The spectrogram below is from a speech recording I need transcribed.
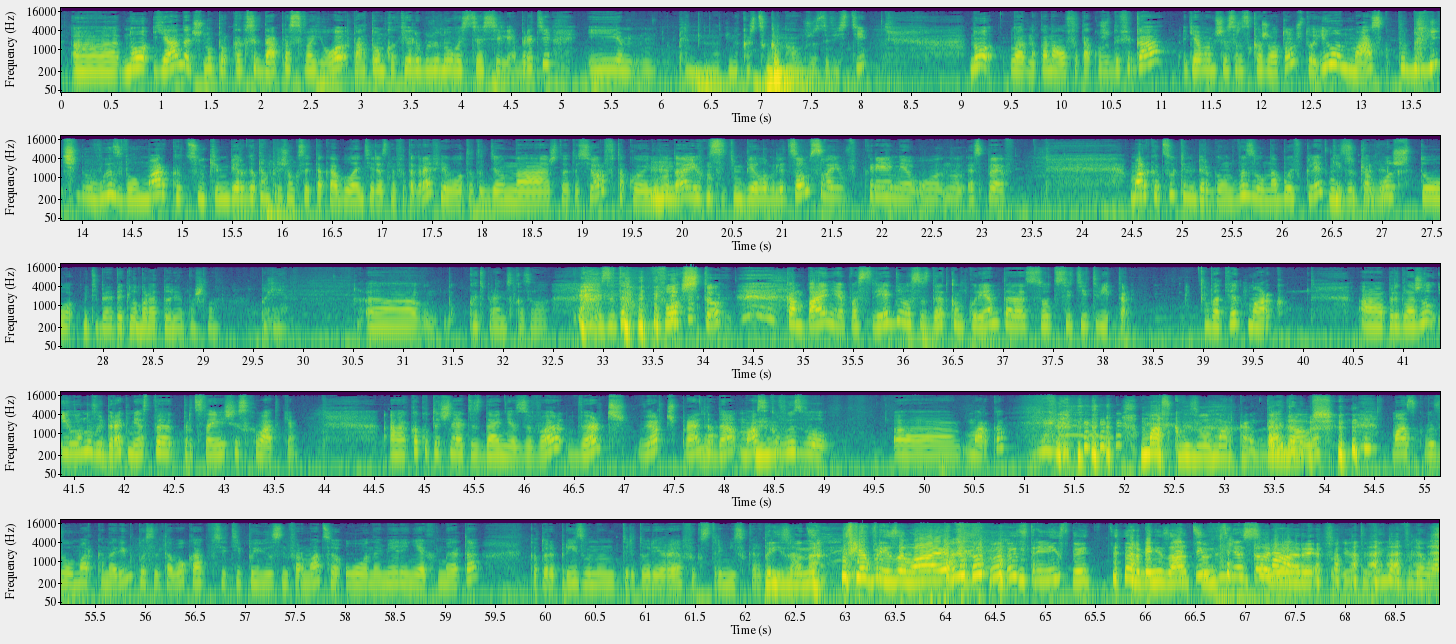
А, но я начну, как всегда, про свое, о том, как я люблю новости о селебрити. И, блин, надо, мне кажется, канал уже завести. Но, ладно, каналов и так уже дофига. Я вам сейчас расскажу о том, что Илон Маск публично вызвал Марка Цукенберга. Там, причем, кстати, такая была интересная фотография. Вот это, где он на... Что это, серф такой у него, Мгм. да? И он с этим белым лицом своим в креме, о, ну, SPF. Марка Цукенберга он вызвал на бой в клетке из-за того, что... У тебя опять лаборатория пошла. Блин. А, Катя правильно сказала. Из-за того, что компания последнего создает конкурента соцсети Twitter. В ответ Марк а, предложил Илону выбирать место предстоящей схватки. А, Как уточняет издание The Ver- Verge, Verge правильно, да? Да. Маск Мгм. вызвал Марка. Маск вызвал Марка Да, тогда да, уж. Маск вызвал Марка на ринг после того, как в сети появилась информация о намерениях Мета, которые призваны на территории РФ экстремистской. Призвана. Я призываю экстремистскую организацию на ума РФ. Это вино влила.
